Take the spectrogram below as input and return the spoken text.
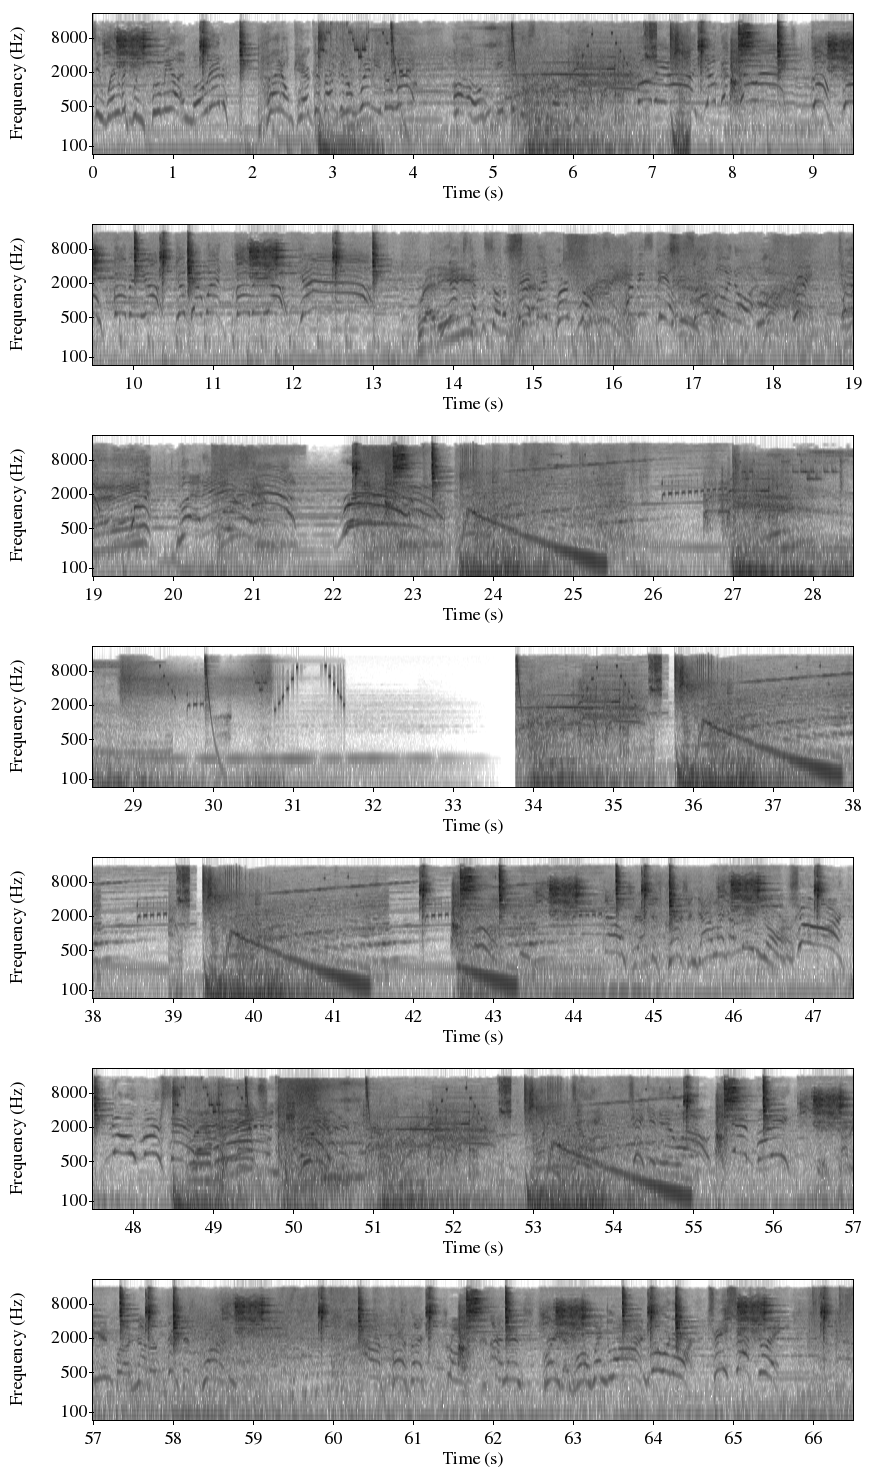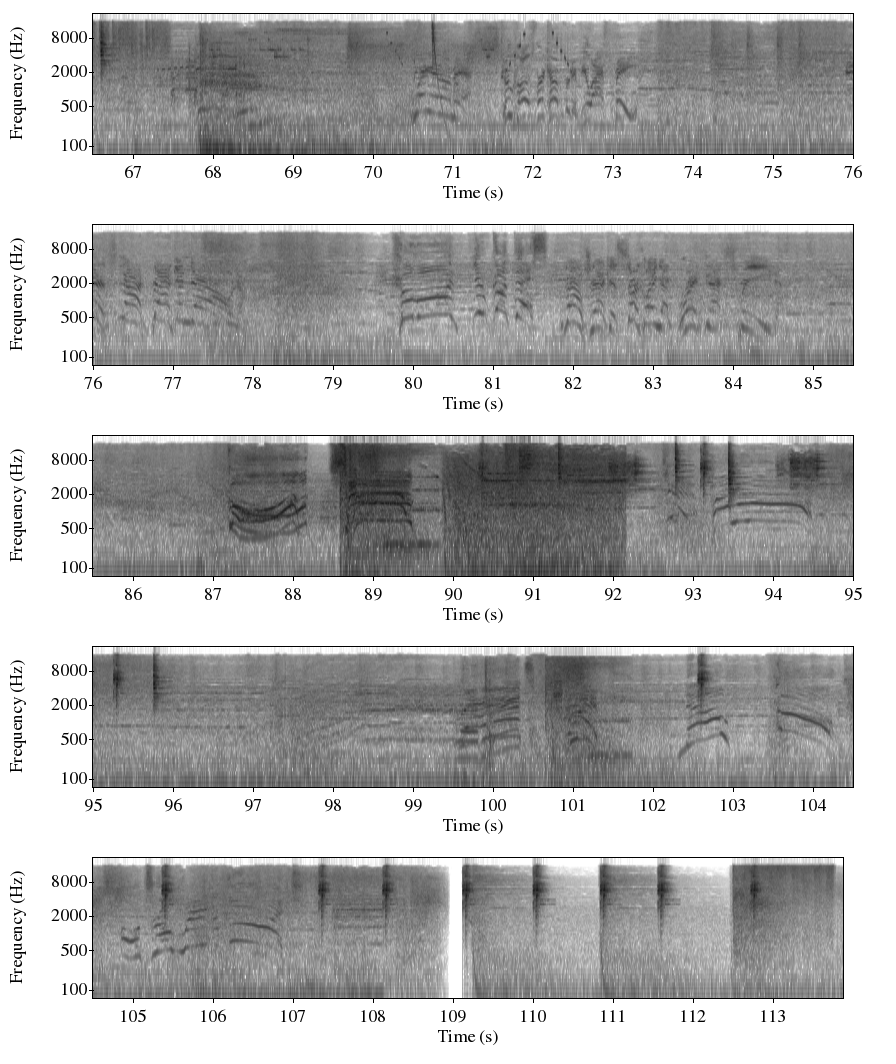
Do I want to see win between Fumia and Loden? I don't care because I'm gonna win either way! Uh-oh, Ichigo's looking over here. Fumia! You can do it! Go, go, Fumia! You can win! Fumia! Yeah! Ready, Next episode of Beyblade Burst Rock! Heavy Steel! Soul Luinor! Three, two, Let one! Let it in for another vicious plunge! A perfect stroke! And then straight into a wind line! Luinor! Chase after it! And a miss! Too close for comfort if you ask me! It's not backing down! Come on! You've got this! Valtryek is circling at breakneck speed! Ultra Wing Punch!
